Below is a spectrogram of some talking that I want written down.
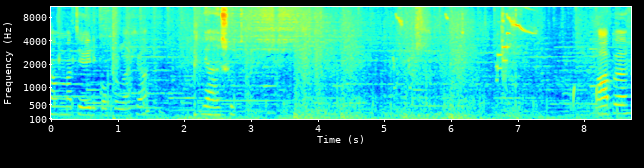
gaan we met die helikopter weg, ja? Ja, is goed. Wapen.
